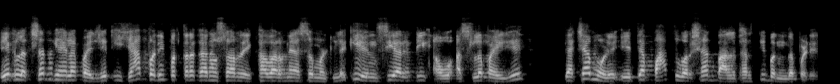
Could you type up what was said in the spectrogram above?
एक लक्षात घ्यायला पाहिजे की ह्या परिपत्रकानुसार रेखावारने असं म्हटलं की एनसीआरटी असलं पाहिजे. त्याच्यामुळे येत्या पाच वर्षात बालभारती बंद पडेल.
